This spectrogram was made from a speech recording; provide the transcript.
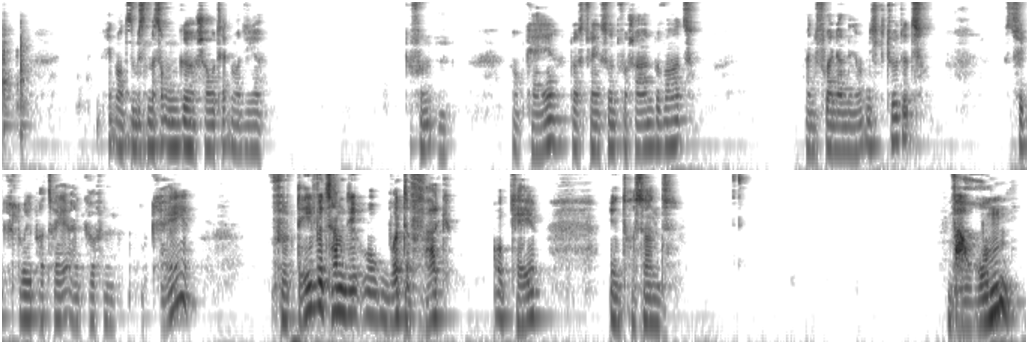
Hätten wir uns ein bisschen besser umgeschaut, hätten wir die gefunden. Okay, du hast Franks Hund vor Schaden bewahrt. Meine Freunde haben den Hund nicht getötet. Hast für Chloe Partei eingriffen. Okay. Für Davids haben die. Oh, what the fuck? Okay. Interessant. Warum?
